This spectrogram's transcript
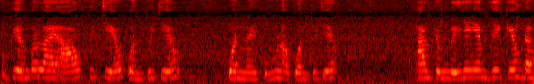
Hôm kia em có like áo túi chéo, quần túi chéo. Quần này cũng là quần túi chéo. Hàng chuẩn bị nha anh em, dây kéo đồng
